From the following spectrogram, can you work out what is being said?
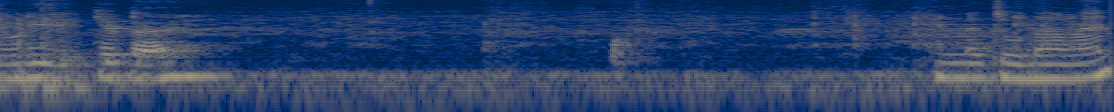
ഇവിടെ ഇരിക്കട്ടെ. എണ്ണ ചൂടാവാൻ.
